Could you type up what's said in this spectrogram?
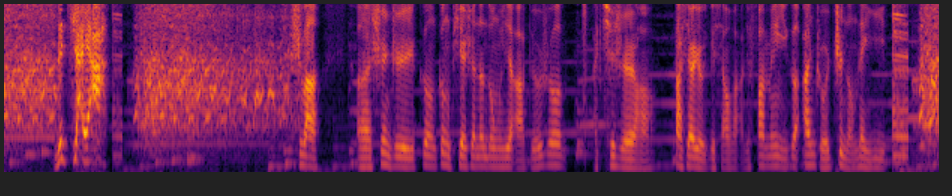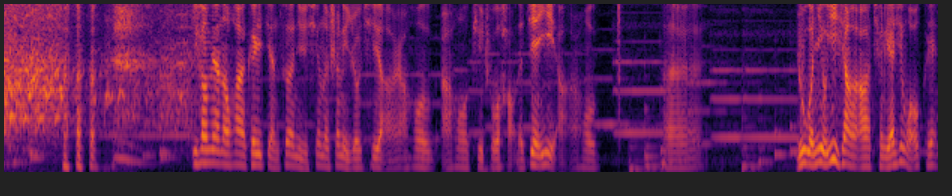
你的假牙，是吧？呃，甚至更更贴身的东西啊，比如说，其实哈，大仙有一个想法，就发明一个安卓智能内衣。一方面的话，可以检测女性的生理周期啊，然后然后提出好的建议啊，然后，呃，如果你有意向啊，请联系我，OK，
